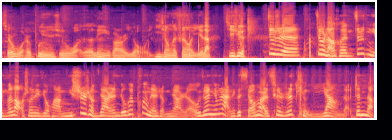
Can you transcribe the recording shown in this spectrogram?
其实我是不允许我的另一半有异性的纯友谊的。继续，就是就是老何，就是你们老说那句话，你是什么样人，你就会碰见什么样人。我觉得你们俩那个想法确实挺一样的，真的。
